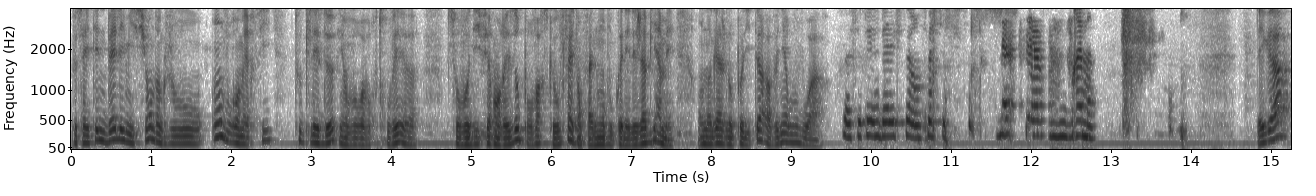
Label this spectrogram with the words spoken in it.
que ça a été une belle émission. Donc je vous, on vous remercie toutes les deux et on vous va vous retrouver euh, sur vos différents réseaux pour voir ce que vous faites. Enfin nous on vous connaît déjà bien, mais on engage nos auditeurs à venir vous voir. Bah, C'était une belle expérience, merci. Merci à vous, vraiment. Les gars,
